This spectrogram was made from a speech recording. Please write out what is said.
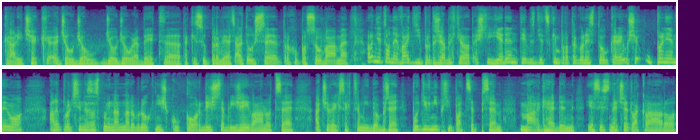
Králíček Jojo, Jojo Rabbit, eh, taky super věc, ale to už se trochu posouváme. Ale mě to nevadí, protože já bych chtěl dát ještě jeden tip s dětským protagonistou, který už je úplně mimo, ale proč si nezaspoňat na dobrou knížku Kor, když se blížejí Vánoce a člověk se chce mít dobře. Podivný případ se psem Mark Hedden, jestli jsi nečetla Kláro,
